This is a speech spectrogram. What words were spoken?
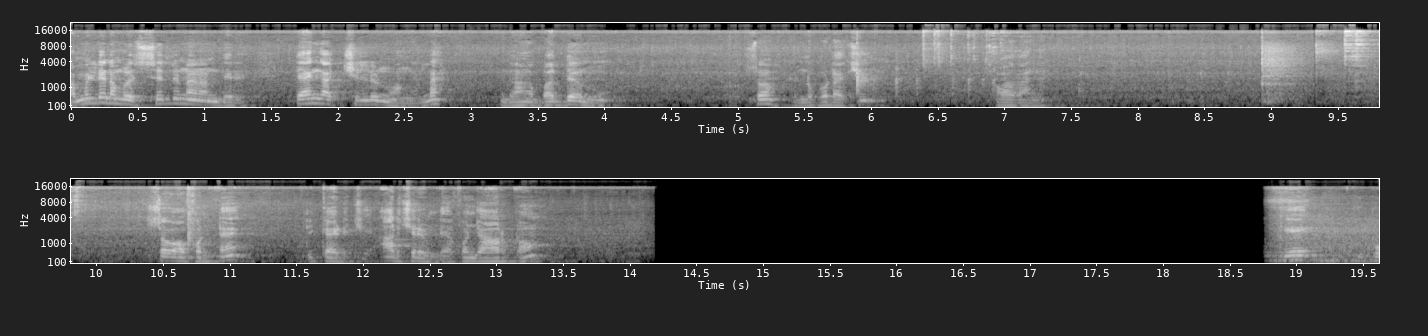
தமிழ்லேயே நம்மளுக்கு சில்லுன்னு என்னன்னு தெரியும் தேங்காய் சில்லுன்னுவாங்கல்ல இது நாங்கள் பத்தன்னுவோம் ஸோ ரெண்டு போட்டாச்சு. அவ்வளோதாங்க ஸ்டவ் ஆஃப் பண்ணிட்டேன். திக்காயிடுச்சு அரைச்சிட வேண்டியது. கொஞ்சம் ஆறட்டும். ஓகே இப்போ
